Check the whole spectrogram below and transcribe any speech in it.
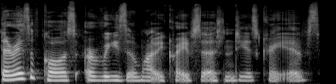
There is, of course, a reason why we crave certainty as creatives.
